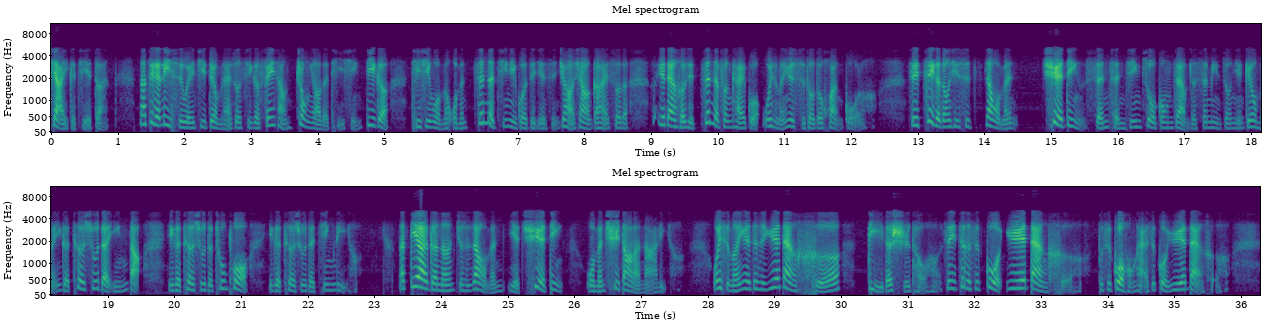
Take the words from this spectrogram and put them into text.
下一个阶段。那这个历史危机对我们来说是一个非常重要的提醒。第一个提醒我们，我们真的经历过这件事情，就好像我刚才说的，约旦河水真的分开过。为什么？因为石头都换过了。所以这个东西是让我们确定神曾经做工在我们的生命中间，给我们一个特殊的引导，一个特殊的突破，一个特殊的经历哈。那第二个呢，就是让我们也确定我们去到了哪里哈。为什么？因为这是约旦河。底的石头哈，所以这个是过约旦河哈，不是过红海，而是过约旦河哈。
